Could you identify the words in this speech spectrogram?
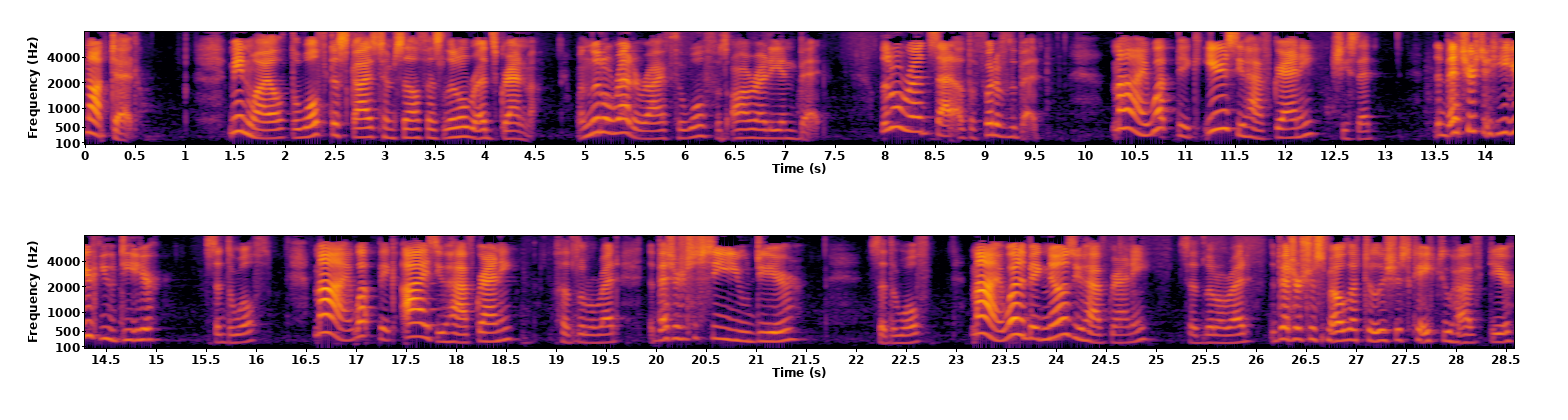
not dead. Meanwhile, the wolf disguised himself as Little Red's grandma. When Little Red arrived, the wolf was already in bed. Little Red sat at the foot of the bed. My, what big ears you have, Granny, she said. The better to hear you, dear, said the wolf. My, what big eyes you have, Granny, said Little Red. The better to see you, dear, said the wolf. My, what a big nose you have, Granny, said Little Red. The better to smell that delicious cake you have, dear,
